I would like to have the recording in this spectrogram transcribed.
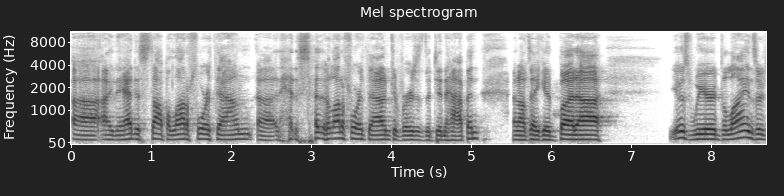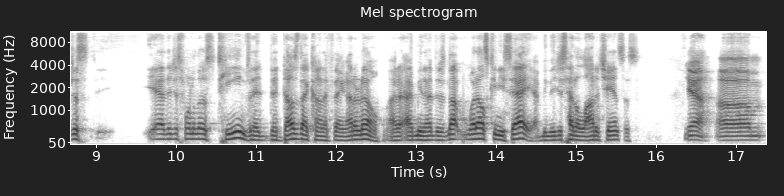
Uh, I, they had to stop a lot of fourth down. Uh, they had to, a lot of fourth down conversions that didn't happen, and I'll take it. But uh, it was weird. The Lions are just, yeah, they're just one of those teams that, that does that kind of thing. I don't know. I, I mean, there's not. What else can you say? I mean, they just had a lot of chances. Yeah. Um,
